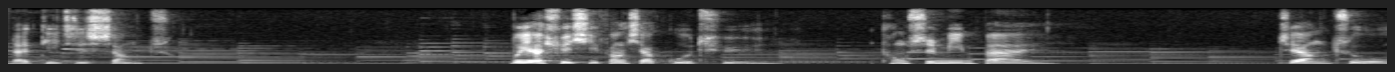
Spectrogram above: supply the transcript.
来抵制上主。我要学习放下过去，同时明白，这样做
